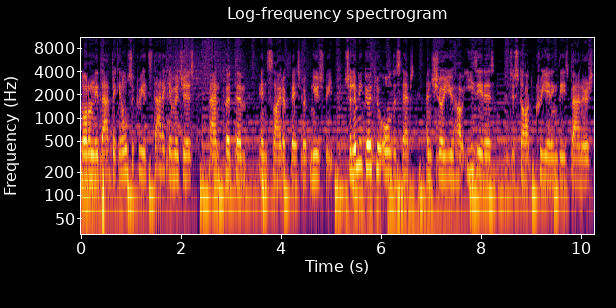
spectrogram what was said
Not only that, they can also create static images and put them inside a Facebook newsfeed. So let me go through all the steps and show you how easy it is to start creating these banners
